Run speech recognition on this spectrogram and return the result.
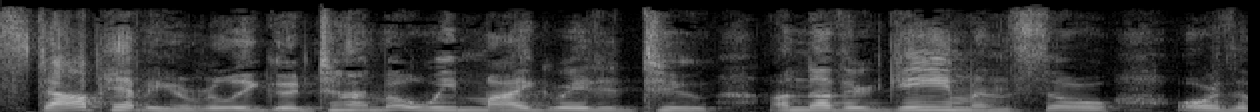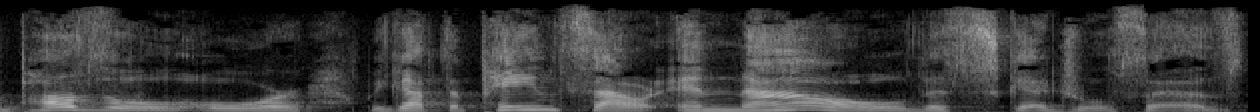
stop having a really good time. Oh, we migrated to another game, and so or the puzzle, or we got the paints out, and now the schedule says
